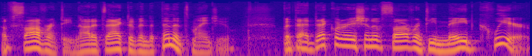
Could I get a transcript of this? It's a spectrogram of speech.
of sovereignty, not its act of independence, mind you. But that declaration of sovereignty made clear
